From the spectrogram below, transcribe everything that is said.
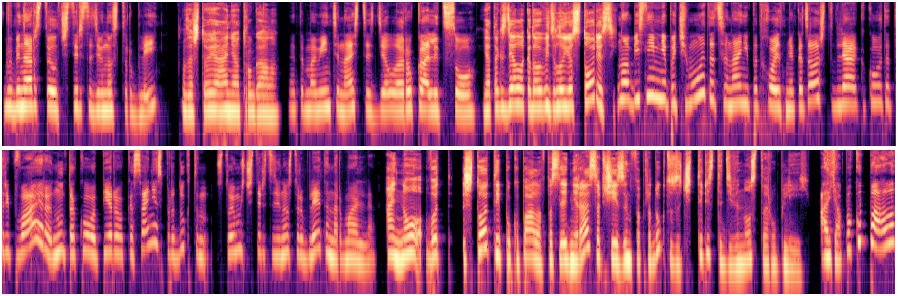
Вебинар стоил 490 рублей. За что я Аню отругала. На этом моменте Настя сделала рука-лицо. Я так сделала, когда увидела ее сторис. Ну, объясни мне, почему эта цена не подходит. Мне казалось, что для какого-то трипвайера, ну, такого первого касания с продуктом, стоимость 490 рублей — это нормально. Ань, ну вот что ты покупала в последний раз вообще из инфопродукта за 490 рублей? А я покупала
